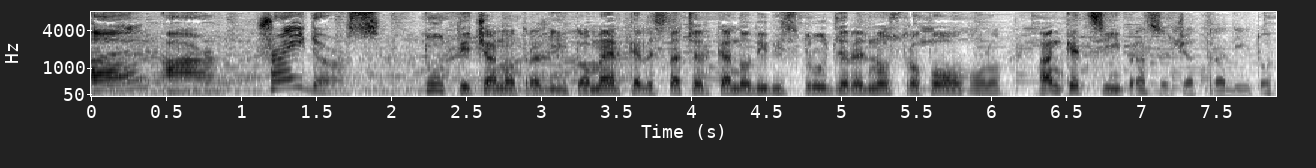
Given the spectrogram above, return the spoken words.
All are traders. Tutti ci hanno tradito. Merkel sta cercando di distruggere il nostro popolo. Anche Tsipras ci ha tradito.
